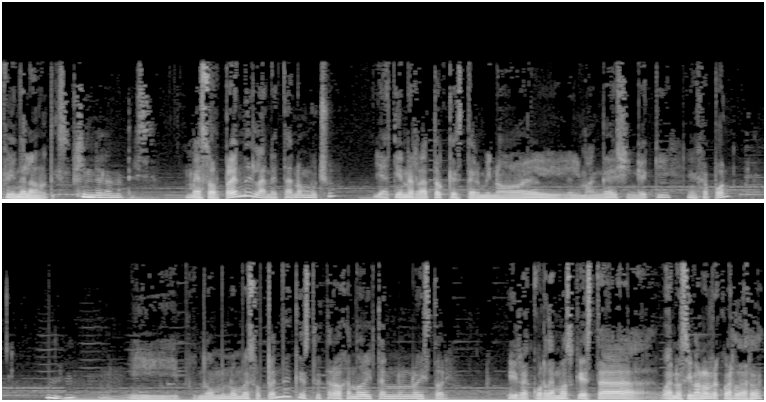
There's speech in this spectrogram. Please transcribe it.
Fin de la noticia. Fin de la noticia. Me sorprende, la neta, no mucho. Ya tiene rato que terminó el, el manga de Shingeki en Japón. Y pues no, no me sorprende que esté trabajando ahorita en una nueva historia. Y recordemos que esta, bueno, si no recuerdo, ¿verdad?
